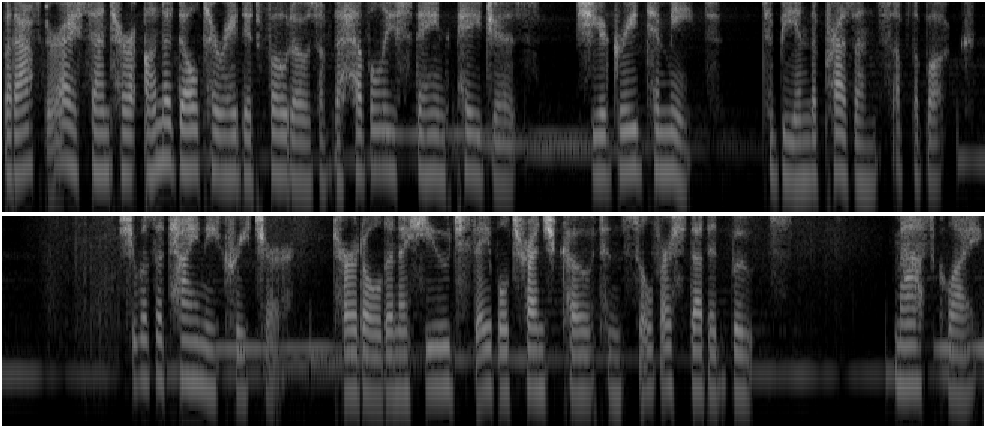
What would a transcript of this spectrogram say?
But after I sent her unadulterated photos of the heavily stained pages, she agreed to meet, to be in the presence of the book. She was a tiny creature, turtled in a huge sable trench coat and silver studded boots. Mask like,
